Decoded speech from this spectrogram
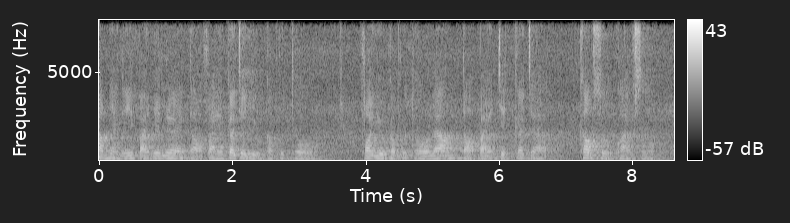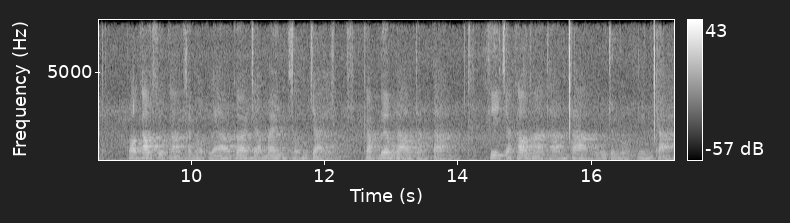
ทำอย่างนี้ไปเรื่อยๆ ต่อไปก็จะอยู่กับพุทโธ พออยู่กับพุทโธแล้วต่อไปจิตก็จะเข้าสู่ความสงบ พอเข้าสู่ความสงบแล้วก็จะไม่สนใจกับเรื่องราวต่างๆ ที่จะเข้ามาทางตาหูจมูกลิ้นกาย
